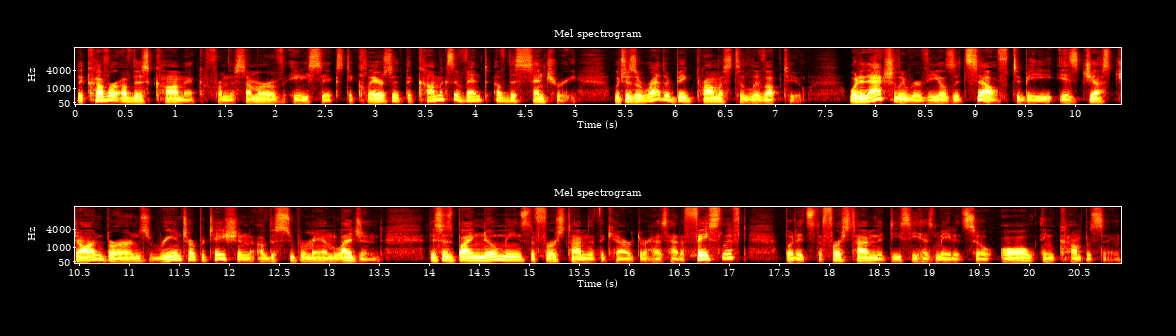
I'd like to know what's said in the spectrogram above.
The cover of this comic from the summer of 86 declares it the comics event of the century, which is a rather big promise to live up to. What it actually reveals itself to be is just John Byrne's reinterpretation of the Superman legend. This is by no means the first time that the character has had a facelift, but it's the first time that DC has made it so all encompassing.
